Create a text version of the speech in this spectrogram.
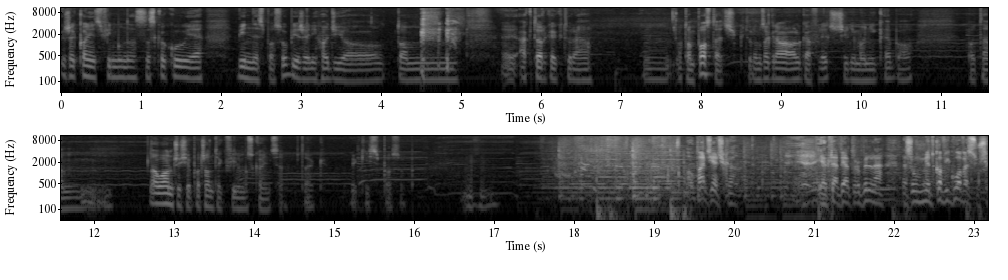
że koniec filmu nas zaskakuje w inny sposób, jeżeli chodzi o tą aktorkę, która yy, o tą postać, którą zagrała Olga Frycz, czyli Monikę, bo, bo tam no, łączy się początek filmu z końcem, tak, w jakiś sposób. Mhm. O, patrz Jaćka. Jak ta wiatrobylna naszemu Mietkowi głowę suszy.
